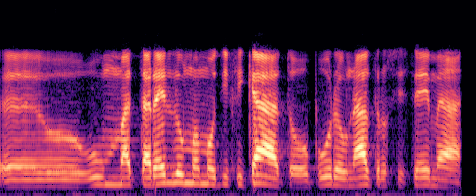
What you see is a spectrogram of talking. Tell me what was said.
eh, un Mattarellum modificato oppure un altro sistema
